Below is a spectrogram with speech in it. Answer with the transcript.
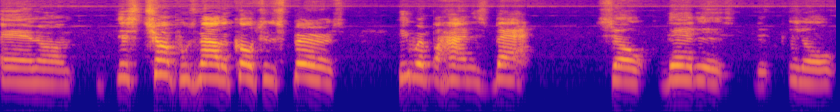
And um, this chump who's now the coach of the Spurs, he went behind his back. So there it is. The, you know,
